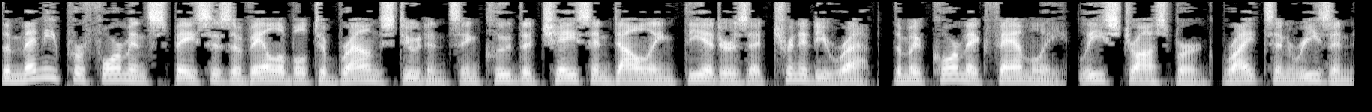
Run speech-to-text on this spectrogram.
The many performance spaces available to Brown students include the Chase and Dowling Theaters at Trinity Rep, the McCormick Family, Lee Strasberg, Rites and Reason,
